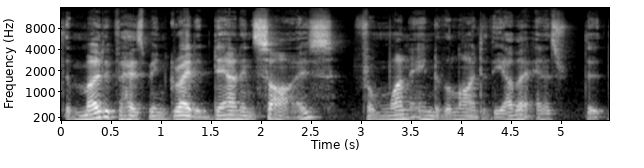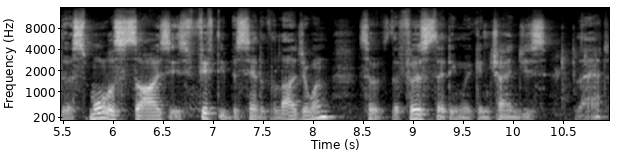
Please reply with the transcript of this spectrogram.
the motif has been graded down in size from one end of the line to the other and it's the, the smallest size is 50% of the larger one. So the first setting we can change is that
